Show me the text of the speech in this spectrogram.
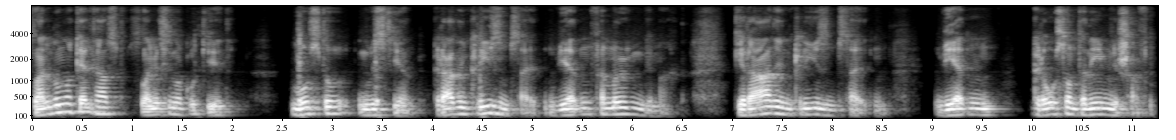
Solange du noch Geld hast, solange es dir noch gut geht, musst du investieren. Gerade in Krisenzeiten werden Vermögen gemacht. Gerade in Krisenzeiten werden große Unternehmen geschaffen.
